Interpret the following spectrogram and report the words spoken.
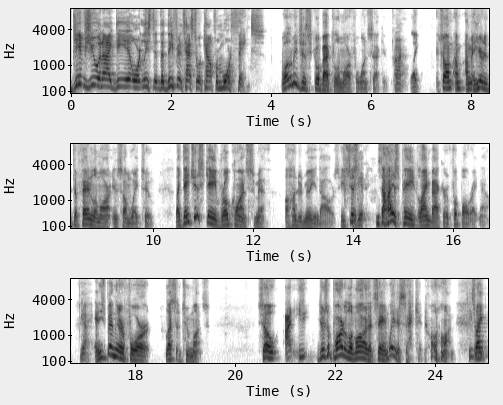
gives you an idea, or at least the defense has to account for more things. Well, let me just go back to Lamar for one second. All right. Like, so I'm, I'm, I'm here to defend Lamar in some way too. Like they just gave Roquan Smith a hundred million dollars. He's just he's the highest paid linebacker in football right now. Yeah, and he's been there for less than two months. So I he, there's a part of Lamar that's saying, "Wait a second, hold on." He's like, right.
